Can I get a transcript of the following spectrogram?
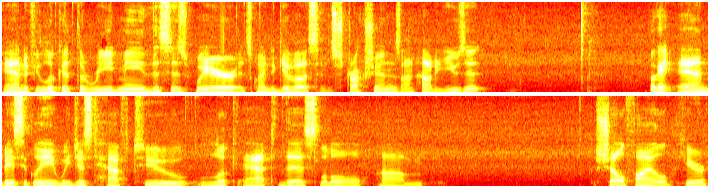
And if you look at the README, this is where it's going to give us instructions on how to use it. Okay, and basically we just have to look at this little um, shell file here.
